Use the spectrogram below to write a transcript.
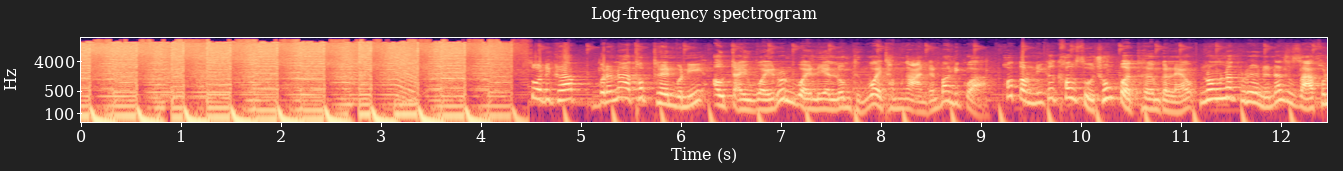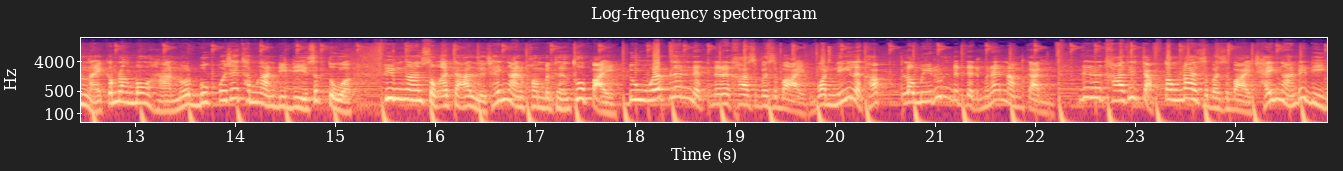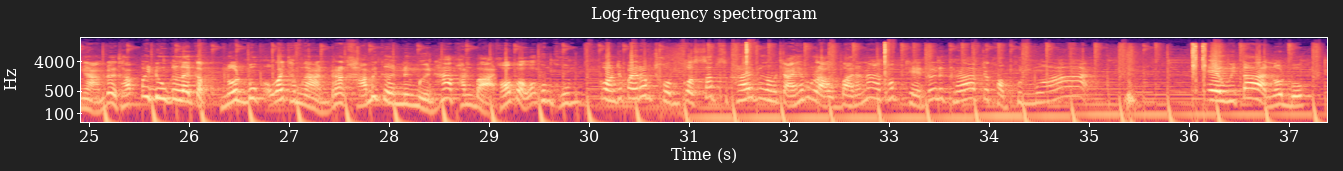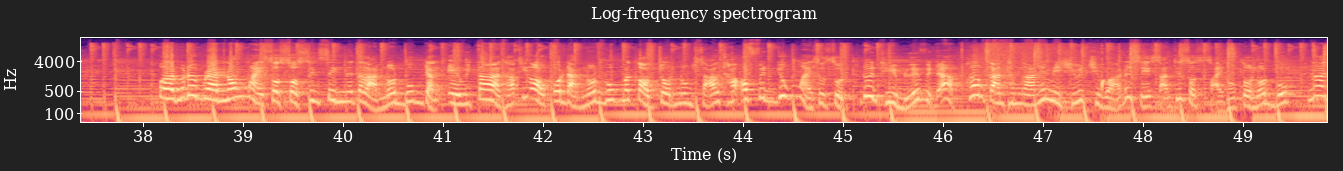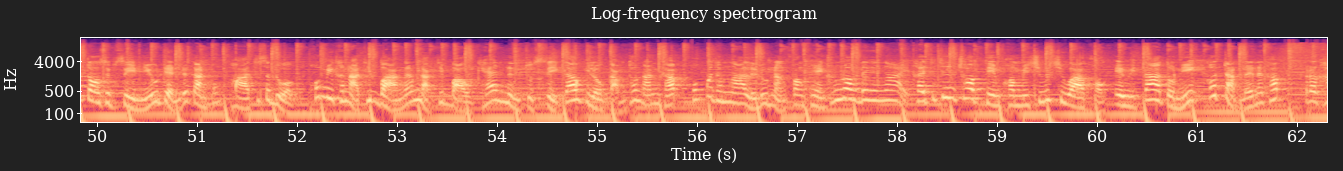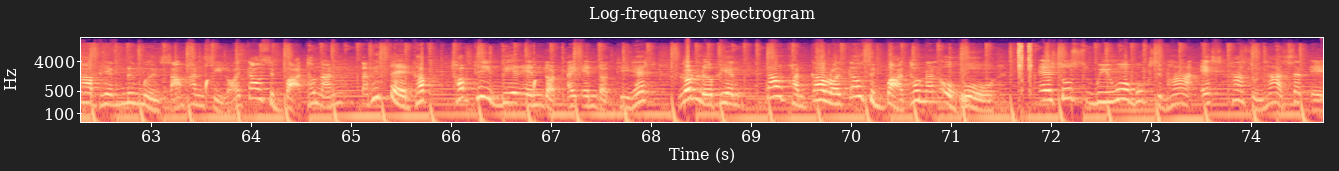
วัสดีครับบรนาท็อปเทรนวันนี้เอาใจวัยรุ่นวัยเรียนรวมถึงวัยทำงานกันบ้างดีกว่า เพราะตอนนี้ก็เข้าสู่ช่วงเปิดเทอมกันแล้ว น้องนักเรียนหรือนักศึกษาคนไหนกำลังมองหาโน้ตบุ๊กไว้ใช้ทำงานดีๆ สักตัว พิมพ์งานส่งอาจารย์หรือใช้งานความบันเทิงทั่วไป ดูเว็บเล่นเน็ตในราคาสบายๆ วันนี้แหละครับ เรามีรุ่นเด็ดๆ มาแนะนำกัน ในราคาที่จับต้องได้สบายๆ ใช้งานได้ดีงามด้วยครับ ไปดูกันเลยกับโน้ตบุ๊กเอาไว้ทำงาน ราคาไม่เกิน 15,000 บาท ขอบอกว่าคุ้มๆ ก่อนจะไปรับชมกด subscribe เป็นกำลังใจให้พวกเราบานาน่าท็อป10ด้วยนะครับจะขอบคุณมากเอวิต้าโน้ตบุ๊ก เปิดมาด้วยแบรนด์น้องใหม่สดสดๆซิงๆ ในตลาดโน้ตบุ๊กอย่างเอวิต้าครับ ที่ออกโปรดักต์โน้ตบุ๊กมาตอบโจทย์หนุ่มสาวชาวออฟฟิศยุคใหม่สุดๆ ด้วยทีม Live It Up เพิ่มการทำงานให้มีชีวิตชีวาด้วยสีสันที่สดใสของตัวโน้ตบุ๊กหน้าจอ 14 นิ้วเด่นด้วยการพกพาที่สะดวก เพราะมีขนาดที่บางและน้ำหนักที่เบาแค่ 1.49 กิโลกรัมเท่านั้นครับพกไปทำงานหรือดูหนังฟังเพลงข้างนอกได้ง่ายๆใครที่ชื่นชอบธีมความมีชีวิตชีวาของเอวิต้าตัวนี้ก็จัดเลยนะครับราคาเพียง 13,490 บาทเท่านั้น แต่พิเศษครับช็อปที่ bn.in.th ลดเหลือเพียง 9,990 บาทเท่านั้นโอ้โห ASUS VivoBook 15 X 505 ZA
